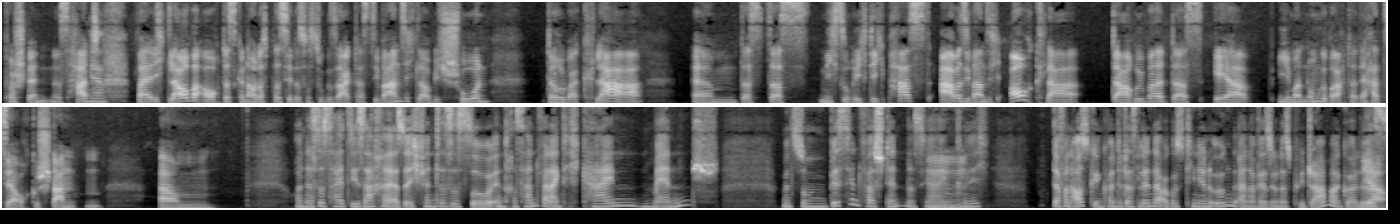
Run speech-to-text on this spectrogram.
Rechtsverständnis hat. Ja. Weil ich glaube auch, dass genau das passiert ist, was du gesagt hast. Sie waren sich, glaube ich, schon darüber klar, ähm, dass das nicht so richtig passt. Aber sie waren sich auch klar darüber, dass er jemanden umgebracht hat. Er hat es ja auch gestanden. Ähm, und das ist halt die Sache. Also ich finde, das ist so interessant, weil eigentlich kein Mensch mit so ein bisschen Verständnis ja mhm. eigentlich davon ausgehen könnte, dass Linda Augustini in irgendeiner Version das Pyjama Girl ist. Ja.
